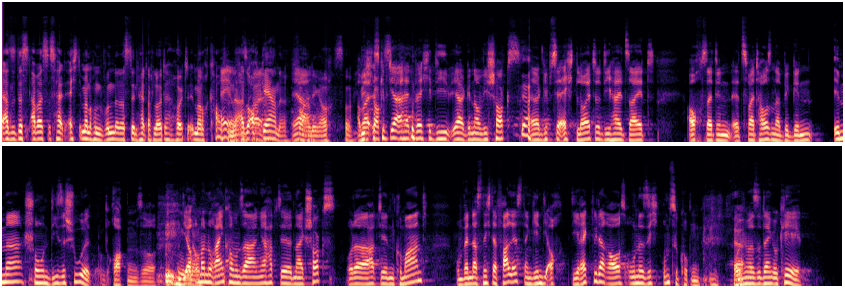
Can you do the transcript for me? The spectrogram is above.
also das, aber es ist halt echt immer noch ein Wunder, dass den halt auch Leute heute immer noch kaufen. Ey, ne? Also auch gerne, Ja. vor allen Dingen auch. So. Aber es gibt ja halt welche, die, ja genau wie Shocks, Ja. äh, gibt es ja echt Leute, die halt seit, auch seit den äh, 2000er Beginn immer schon diese Schuhe rocken, so. Und die auch Genau. immer nur reinkommen und sagen, ja, habt ihr Nike Shocks oder habt ihr einen Command? Und wenn das nicht der Fall ist, dann gehen die auch direkt wieder raus, ohne sich umzugucken. Wo Ja. ich mir so denke, okay,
